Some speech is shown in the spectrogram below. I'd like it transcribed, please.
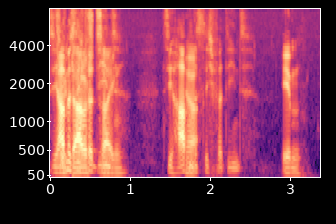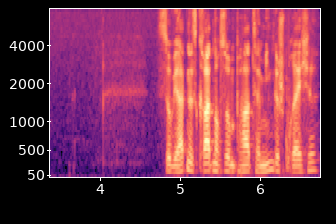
Sie haben es nicht verdient. zeigen. Sie haben Ja. es nicht verdient. Eben. So, wir hatten jetzt gerade noch so ein paar Termingespräche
